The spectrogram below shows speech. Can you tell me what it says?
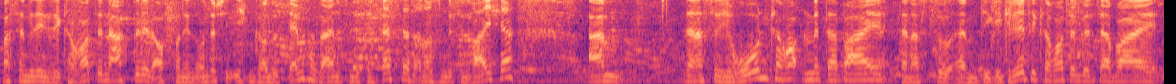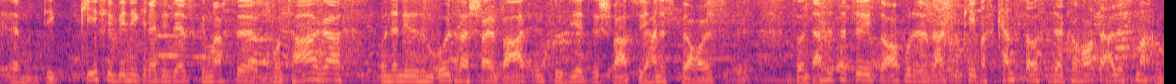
was dann wieder diese Karotte nachbildet, auch von den unterschiedlichen Konsistenzen. Das eine ist ein bisschen fester, das andere ist ein bisschen weicher. Ähm, dann hast du die rohen Karotten mit dabei, dann hast du ähm, die gegrillte Karotte mit dabei, ähm, die Kefir-Vinaigrette, die selbstgemachte, Botaga und dann dieses im Ultraschallbad infusierte schwarze Johannisbeerholzöl. So, und das ist natürlich so auch, wo du dann sagst, okay, was kannst du aus dieser Karotte alles machen?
